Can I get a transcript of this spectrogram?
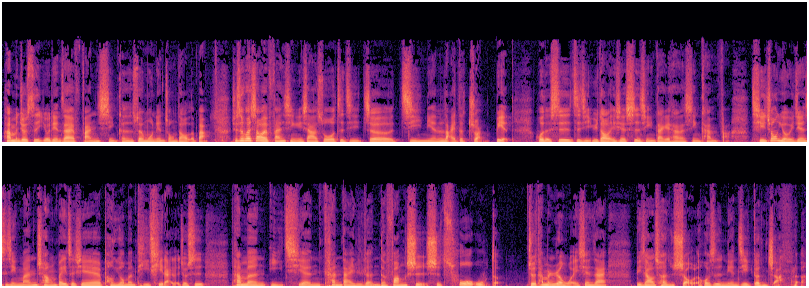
他们就是有点在反省，可能岁末年终到了吧，就是会稍微反省一下，说自己这几年来的转变，或者是自己遇到了一些事情带给他的新看法。其中有一件事情蛮常被这些朋友们提起来的，就是他们以前看待人的方式是错误的。就是他们认为现在比较成熟了，或是年纪更长了，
